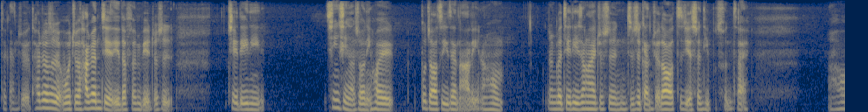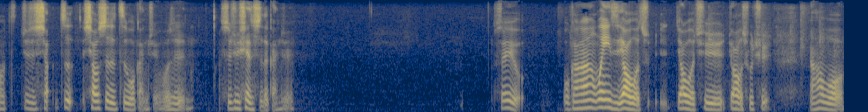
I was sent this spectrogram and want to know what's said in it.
的感觉。他就是，我觉得他跟解离的分别就是，解离你清醒的时候你会不知道自己在哪里，然后人格解体障碍就是你只是感觉到自己的身体不存在，然后就是消自消失的自我感觉，或是失去现实的感觉。所以，我刚刚问一直要我出，要我去，要我出去，然后我。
